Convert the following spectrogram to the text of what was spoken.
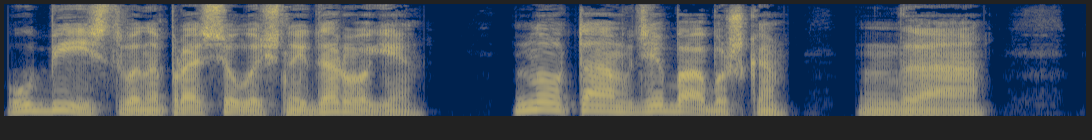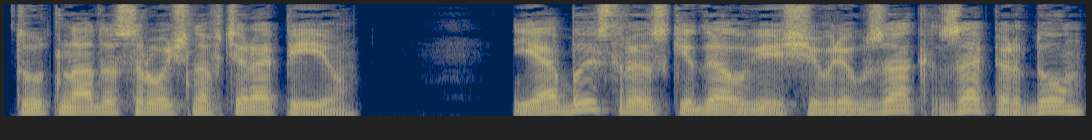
«Убийство на проселочной дороге. Ну, там, где бабушка». «Да, тут надо срочно в терапию». Я быстро скидал вещи в рюкзак, запер дом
